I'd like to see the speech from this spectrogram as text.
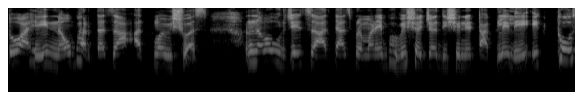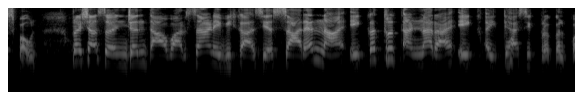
तो आहे नव भारताचा आत्मविश्वास. नव ऊर्जेचा त्याचप्रमाणे भविष्याच्या दिशेने टाकलेले एक ठोस पाऊल. प्रशासन जनता वारसा आणि विकास या साऱ्यांना एकत्रित आणणारा एक ऐतिहासिक प्रकल्प.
